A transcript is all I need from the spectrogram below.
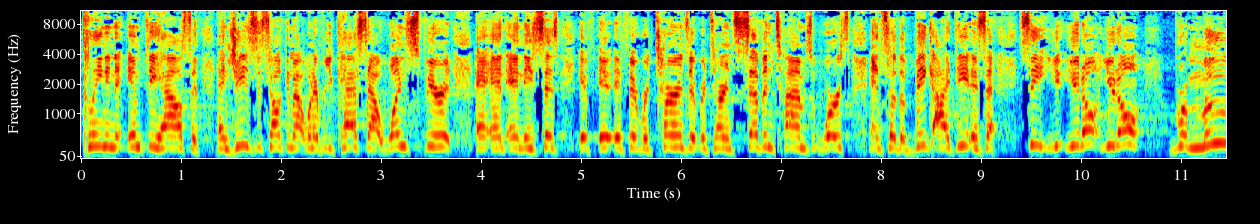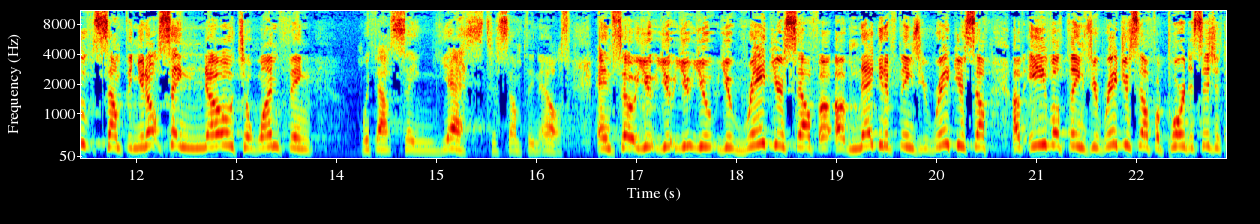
cleaning the empty house. And, and Jesus is talking about whenever you cast out one spirit, and, and, and he says, if, if it returns, it returns seven times worse. And so the big idea is that, see, you, you don't, you don't remove something, you don't say no to one thing without saying yes to something else. And so you, you, you, you, you rid yourself of, of, negative things, you rid yourself of evil things, you rid yourself of poor decisions.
